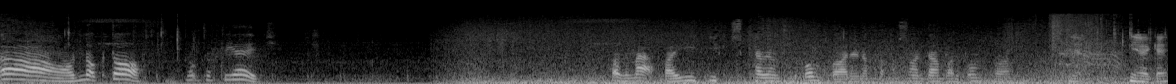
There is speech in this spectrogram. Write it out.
Oh, knocked off. Knocked off the edge. Doesn't matter, though. You, you can just carry on to the bonfire, and then I'll put my sign down by the bonfire. Yeah. Yeah, okay.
